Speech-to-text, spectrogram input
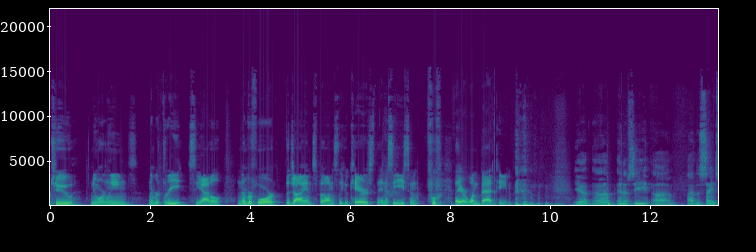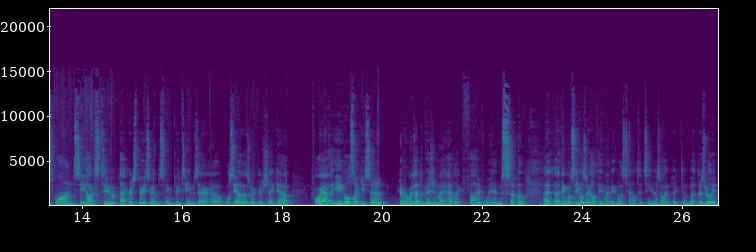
two, New Orleans, number three, Seattle, number four, the Giants. But honestly, who cares? The NFC East, and whew, they are one bad team. Yeah, uh, NFC. Uh, I have the Saints one, Seahawks two, Packers three. So we have the same three teams there. Uh, we'll see how those records shake out. Four, I have the Eagles. Like you said, whoever wins that division might have like five wins. So I, I think once the Eagles are healthy, it might be the most talented team. That's why I picked them. But there's really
